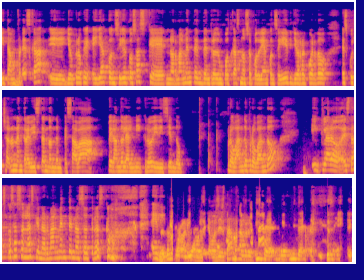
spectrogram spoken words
y tan fresca. Y yo creo que ella consigue cosas que normalmente dentro de un podcast no se podrían conseguir. Yo recuerdo escuchar una entrevista en donde empezaba pegándole al micro y diciendo, probando, probando. Y claro, estas cosas son las que normalmente nosotros como editamos. está mal, repite, repite.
